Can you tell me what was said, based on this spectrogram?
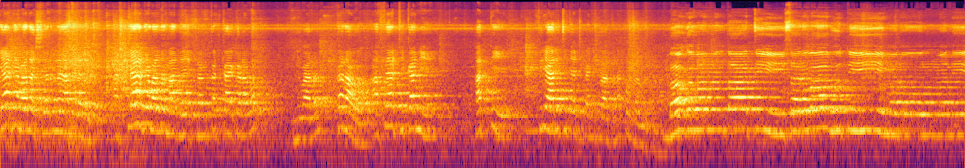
त्या देवाला शरण आलेलं आहे आणि त्या देवानं माझं हे संकट काय करावं? निवारण करावं. अशा ठिकाणी हत्ती श्रीहरीची त्या ठिकाणी प्रार्थना करू भगवंताची सर्वभूती म्हणून मने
